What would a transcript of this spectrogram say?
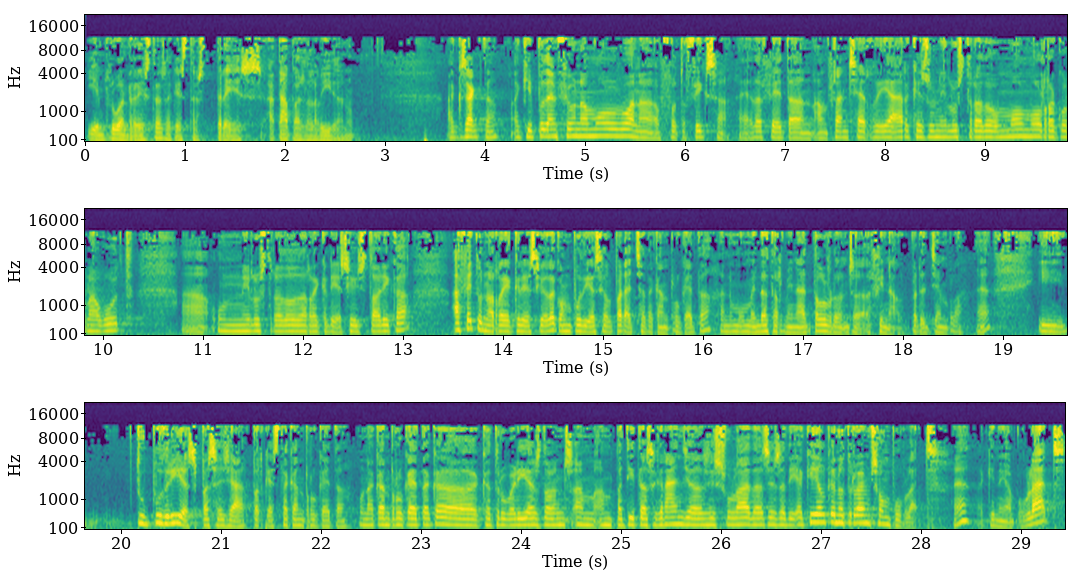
i hem trobat restes d'aquestes tres etapes de la vida, no? Exacte, aquí podem fer una molt bona foto fixa. Eh? De fet, en, en Francesc Riar, que és un il·lustrador molt, molt reconegut, eh, un il·lustrador de recreació històrica, ha fet una recreació de com podia ser el paratge de Can Roqueta en un moment determinat del bronze final, per exemple. Eh? I tu podries passejar per aquesta Can Roqueta, una Can Roqueta que, que trobaries doncs, amb, amb petites granges isolades, és a dir, aquí el que no trobem són poblats, eh? aquí no hi ha poblats,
